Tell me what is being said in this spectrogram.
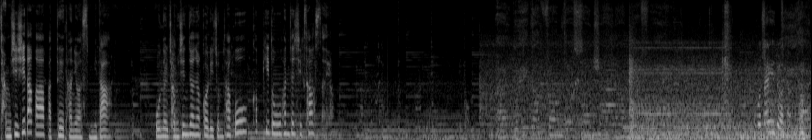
잠시 쉬다가 마트에 다녀왔습니다. 오늘 점심 저녁거리 좀 사고 커피도 한 잔씩 사왔어요. 그거 딸기 좋아하잖아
